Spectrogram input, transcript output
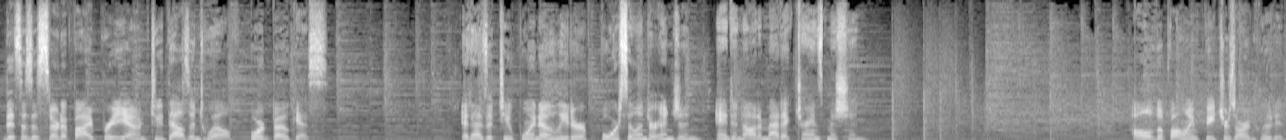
This is a certified pre-owned 2012 Ford Focus. It has a 2.0-liter four-cylinder engine and an automatic transmission. All of the following features are included.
